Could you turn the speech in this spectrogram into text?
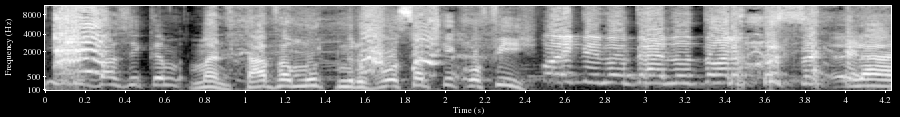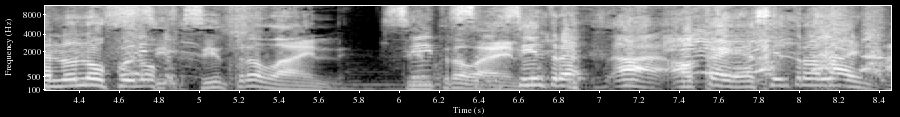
E basicamente, mano, estava muito nervoso. Sabes o que é que eu fiz? Foi de no tradutor, você. Não, não, não foi. Não. Sin- Sintra Line. Sintra Line. Sintra, ah, ok, é Sintra Line.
